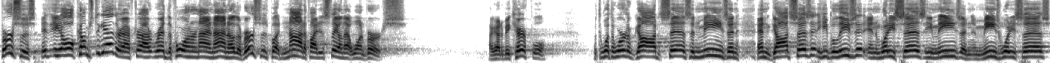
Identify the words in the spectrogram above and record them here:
verses, it, it all comes together after I read the 499 other verses, but not if I just stay on that one verse. I got to be careful with what the Word of God says and means. And, and God says it, He believes it, and what He says, He means, and it means what He says.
